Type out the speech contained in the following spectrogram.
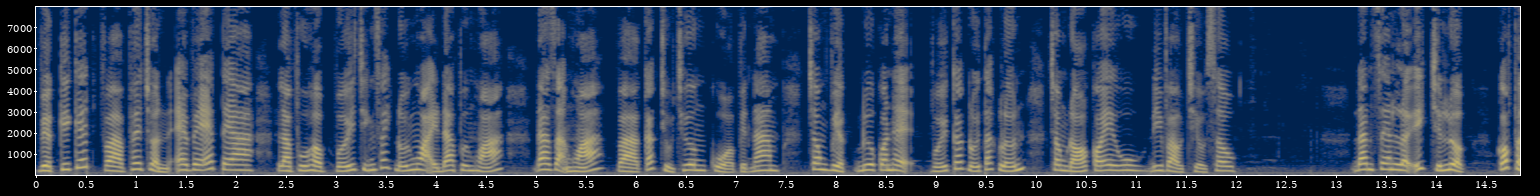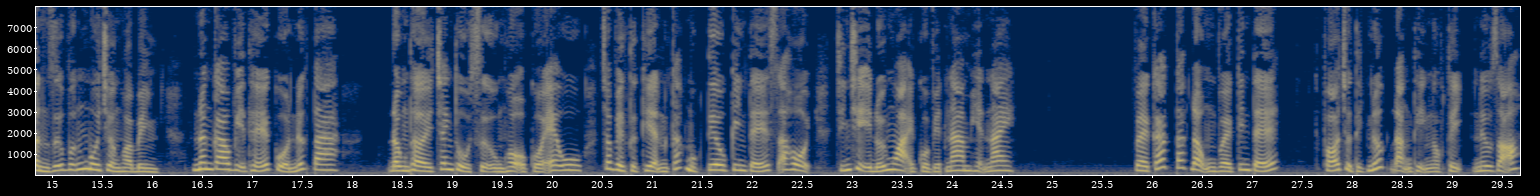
Việc ký kết và phê chuẩn EVFTA là phù hợp với chính sách đối ngoại đa phương hóa, đa dạng hóa và các chủ trương của Việt Nam trong việc đưa quan hệ với các đối tác lớn, trong đó có EU đi vào chiều sâu. Đan xen lợi ích chiến lược, góp phần giữ vững môi trường hòa bình, nâng cao vị thế của nước ta, đồng thời tranh thủ sự ủng hộ của EU cho việc thực hiện các mục tiêu kinh tế xã hội, chính trị đối ngoại của Việt Nam hiện nay. Về các tác động về kinh tế, Phó Chủ tịch nước Đặng Thị Ngọc Thịnh nêu rõ.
